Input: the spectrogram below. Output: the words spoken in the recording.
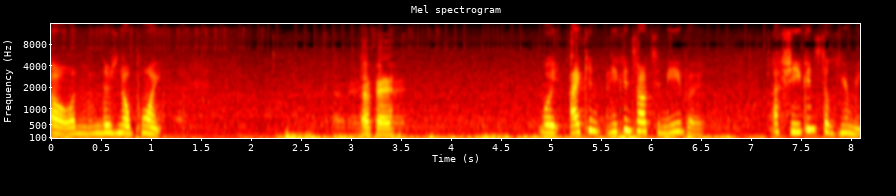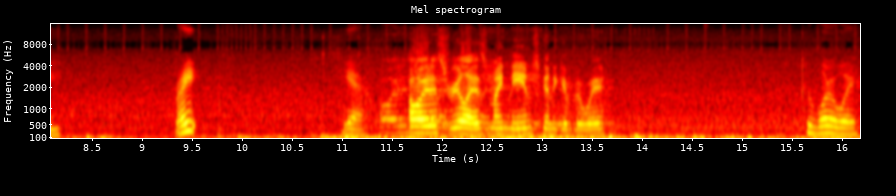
Oh, and then there's no point. Okay. Well, I can. You can talk to me, but actually, you can still hear me, right? Yeah. Oh, I just realized my name's gonna give it away. Good. What away?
